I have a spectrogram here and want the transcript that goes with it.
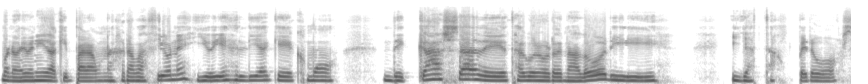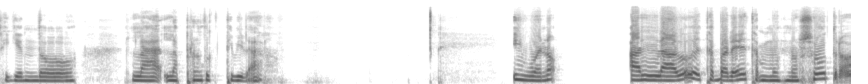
bueno he venido aquí para unas grabaciones y hoy es el día que es como de casa de estar con el ordenador y, ya está. Pero siguiendo la, la productividad. Y bueno al lado de esta pared estamos nosotros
